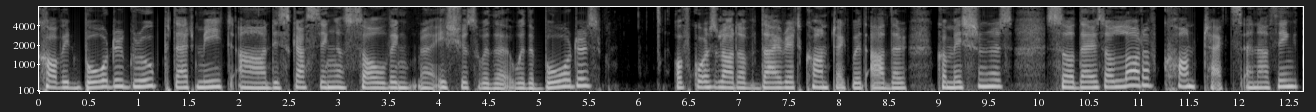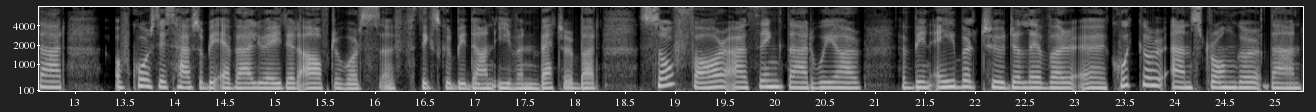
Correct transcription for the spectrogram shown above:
COVID border group that meet, uh, discussing and solving uh, issues with the, with the borders of course, a lot of direct contact with other commissioners. So there is a lot of contacts. And I think that of course, this has to be evaluated afterwards if things could be done even better. But so far, I think that we are have been able to deliver uh, quicker and stronger than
